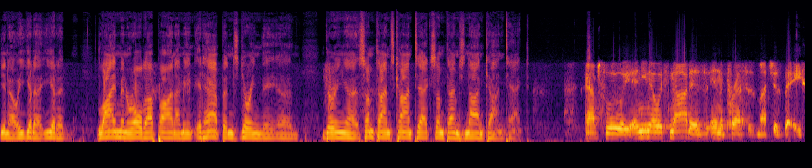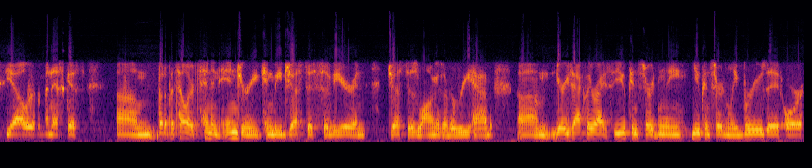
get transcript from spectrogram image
you know, you get a you get a lineman rolled up on. I mean, it happens during the uh, during uh, sometimes contact, sometimes non-contact. Absolutely, and you know, it's not as in the press as much as the ACL or the meniscus. Um, but a patellar tendon injury can be just as severe and just as long as of a rehab. Um, you're exactly right. So you can certainly you can certainly bruise it or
